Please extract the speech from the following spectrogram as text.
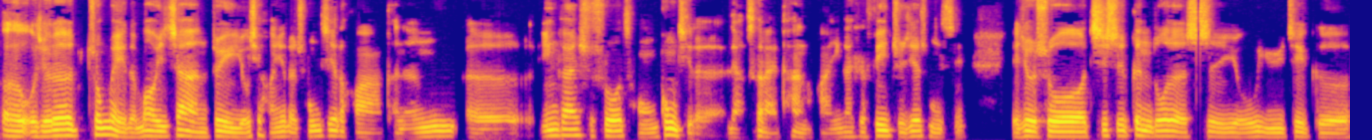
呃，我觉得中美的贸易战对游戏行业的冲击的话，可能呃，应该是说从供给的两侧来看的话，应该是非直接冲击。也就是说，其实更多的是由于这个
